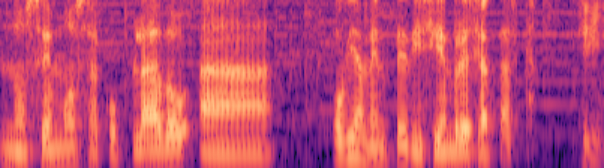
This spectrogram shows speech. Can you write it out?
nos hemos acoplado a... Obviamente diciembre se atasca Sí.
